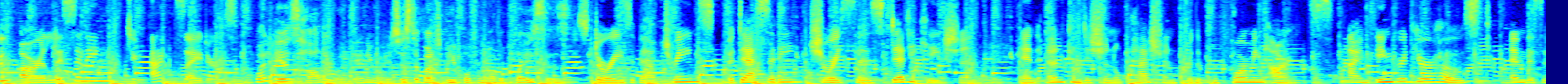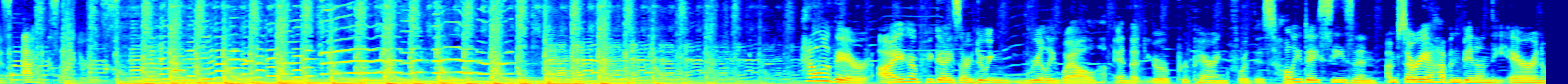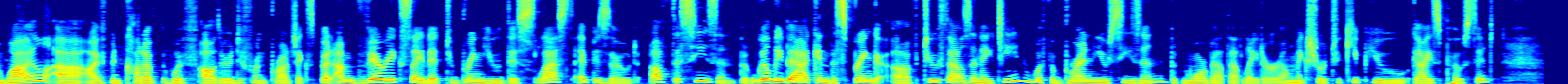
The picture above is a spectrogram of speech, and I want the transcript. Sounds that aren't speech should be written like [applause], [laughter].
You are listening to Actsiders. What is Hollywood anyway? It's just a bunch of people from other places. Stories about dreams, audacity, choices, dedication, and unconditional passion for the performing arts. I'm Ingrid, your host, and this is Actsiders. There. I hope you guys are doing really well and that you're preparing for this holiday season. I'm sorry I haven't been on the air in a while. Uh, I've been caught up with other different projects, but I'm very excited to bring you this last episode of the season. But we'll be back in the spring of 2018 with a brand new season, but more about that later. I'll make sure to keep you guys posted.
